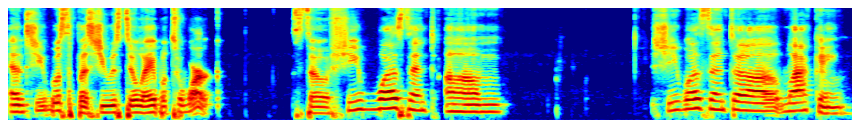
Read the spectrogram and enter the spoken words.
And she was but she was still able to work. So she wasn't um she wasn't uh lacking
